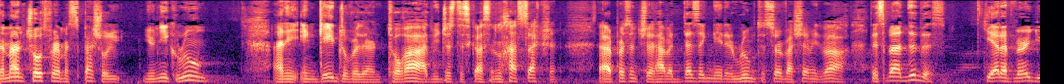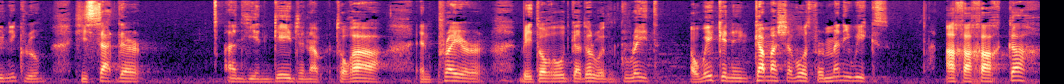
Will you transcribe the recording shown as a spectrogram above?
the man chose for him a special, unique room. And he engaged over there in Torah, we just discussed in the last section, that a person should have a designated room to serve Hashem. This man did this. He had a very unique room. He sat there and he engaged in Torah and prayer, Beitorut Gadol, with great awakening, Kama Shavuot, for many weeks. Until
